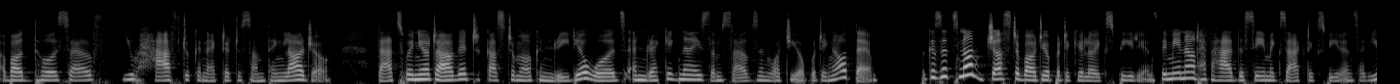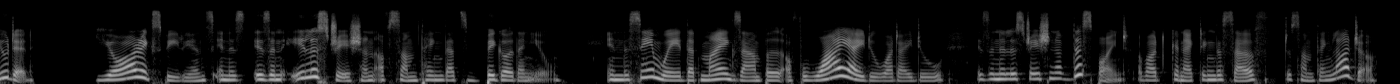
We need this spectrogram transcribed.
about the self, you have to connect it to something larger. That's when your target customer can read your words and recognize themselves in what you're putting out there. Because it's not just about your particular experience. They may not have had the same exact experience that you did, your experience is, is an illustration of something that's bigger than you. In the same way that my example of why I do what I do is an illustration of this point about connecting the self to something larger.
